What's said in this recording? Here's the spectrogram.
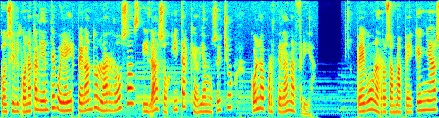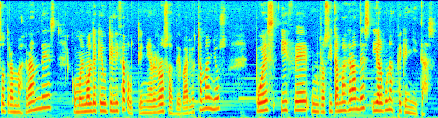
Con silicona caliente voy a ir pegando las rosas y las hojitas que habíamos hecho con la porcelana fría. Pego unas rosas más pequeñas, otras más grandes. Como el molde que he utilizado tiene rosas de varios tamaños, pues hice rositas más grandes y algunas pequeñitas.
